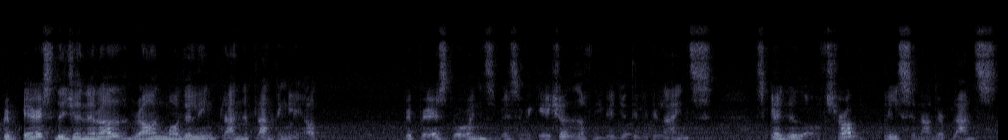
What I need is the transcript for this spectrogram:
prepares the general ground modeling plan and planting layout, prepares drawing specifications of needed utility lines, schedule of shrub, trees, and other plants.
